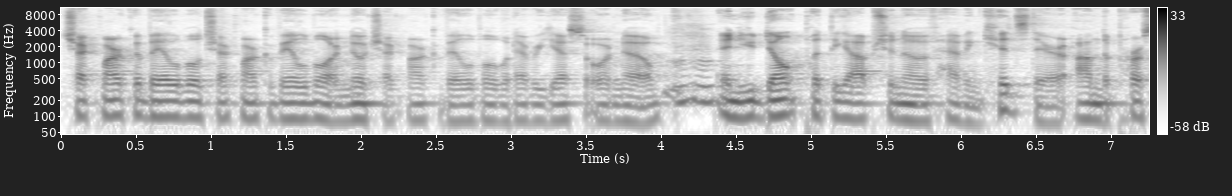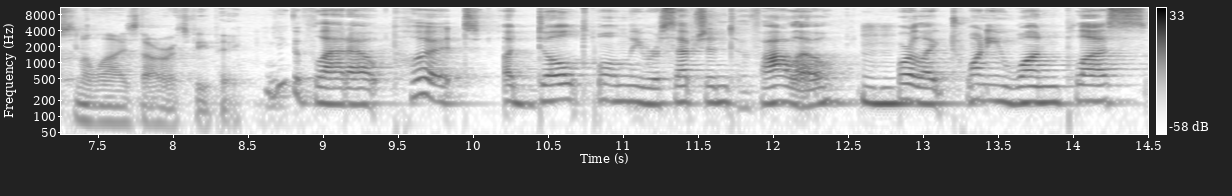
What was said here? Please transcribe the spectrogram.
check mark available, check mark available, or no check mark available, whatever, yes or no. Mm-hmm. And you don't put the option of having kids there on the personalized RSVP. You could flat out put adult only reception to follow mm-hmm. or like 21 plus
